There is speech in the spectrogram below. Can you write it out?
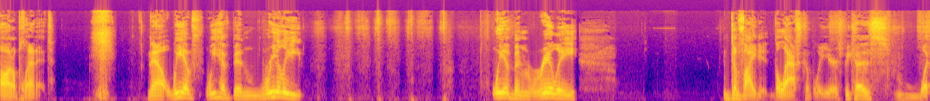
on a planet. Now we have we have been really we have been really divided the last couple of years because what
